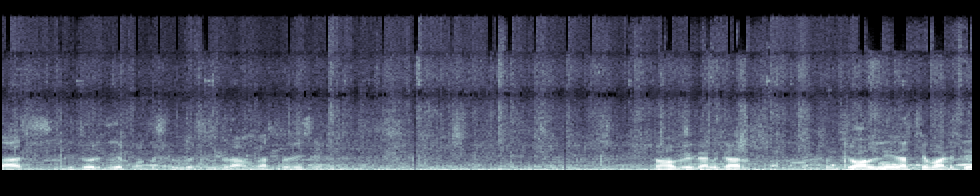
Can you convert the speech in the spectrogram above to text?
গাছ, ভিতর দিয়ে কত সুন্দর সুন্দর আম গাছ রয়েছে সব এখানকার জল নিয়ে যাচ্ছে বাড়িতে।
